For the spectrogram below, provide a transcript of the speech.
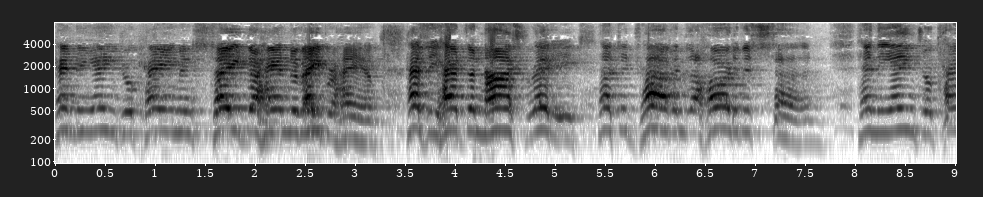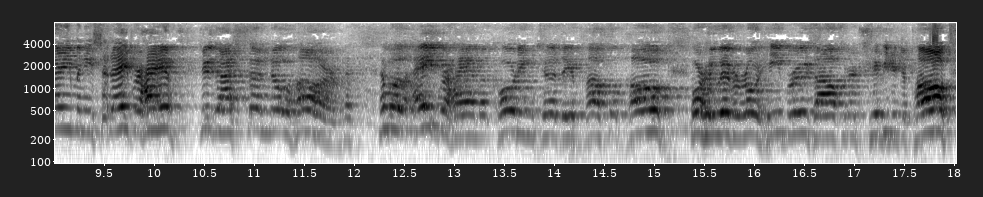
and the angel came and stayed the hand of Abraham as he had the knife ready uh, to drive into the heart of his son. And the angel came and he said, Abraham, do thy son no harm. And well, Abraham, according to the Apostle Paul, or whoever wrote Hebrews, I often attribute it to Paul,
